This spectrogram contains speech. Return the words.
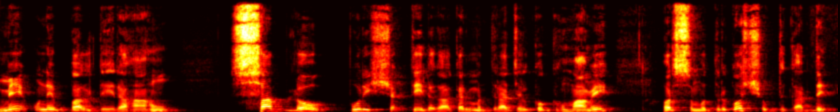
मैं उन्हें बल दे रहा हूँ। सब लोग पूरी शक्ति लगाकर मद्राचल को घुमावे और समुद्र को शुद्ध कर दे।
